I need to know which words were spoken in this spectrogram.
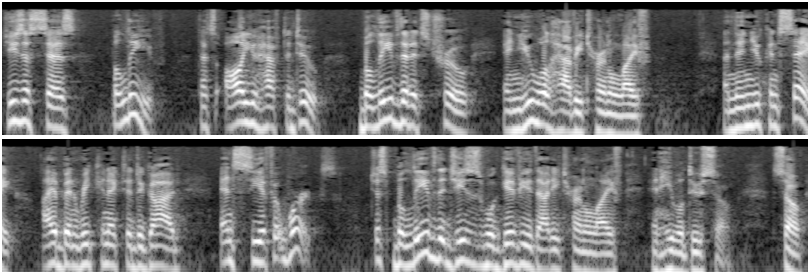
Jesus says, believe. That's all you have to do. Believe that it's true and you will have eternal life. And then you can say, I have been reconnected to God and see if it works. Just believe that Jesus will give you that eternal life and he will do so. So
